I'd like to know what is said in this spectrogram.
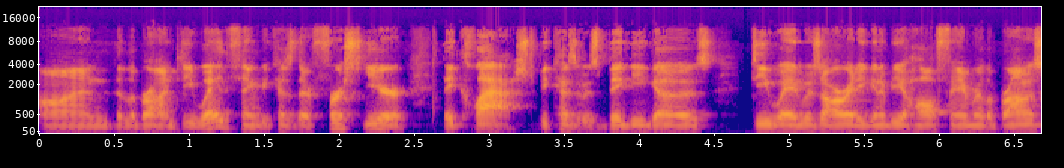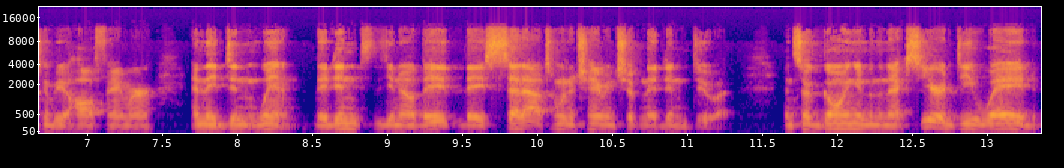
on the lebron d wade thing because their first year they clashed because it was big egos d wade was already going to be a hall of famer lebron was going to be a hall of famer and they didn't win they didn't you know they they set out to win a championship and they didn't do it and so going into the next year d wade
